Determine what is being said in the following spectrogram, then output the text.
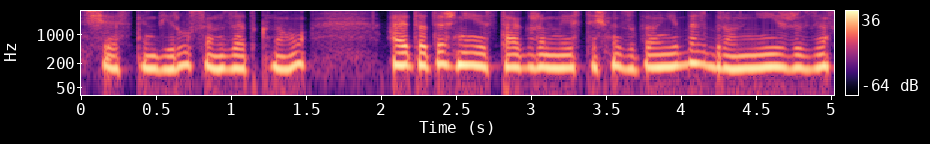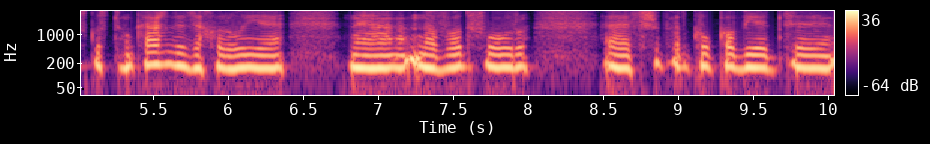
się z tym wirusem zetkną, ale to też nie jest tak, że my jesteśmy zupełnie bezbronni, że w związku z tym każdy zachoruje na nowotwór. E, w przypadku kobiet y,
